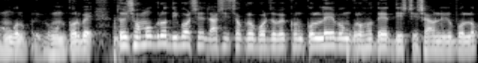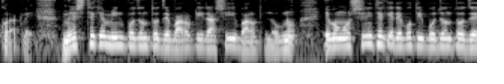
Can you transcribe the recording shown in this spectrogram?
মঙ্গল পরিভ্রমণ করবে। তো এই সমগ্র দিবসের রাশিচক্র পর্যবেক্ষণ করলে এবং গ্রহদের দৃষ্টি সারণীর উপর লক্ষ্য রাখলে মেষ থেকে মিন পর্যন্ত যে বারোটি রাশি, বারোটি লগ্ন এবং অশ্বিনী থেকে রেবতী পর্যন্ত যে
